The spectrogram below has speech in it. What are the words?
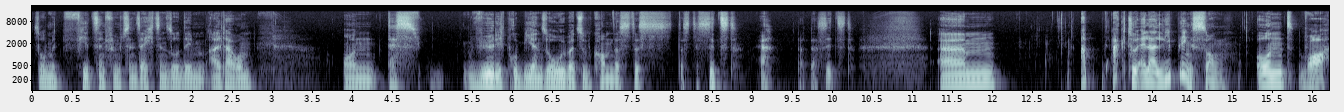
so mit 14, 15, 16, so dem Alter rum. Und das würde ich probieren, so rüber zu bekommen, dass das, dass das sitzt. Ja, dass das sitzt. Ähm, aktueller Lieblingssong. Und, boah,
